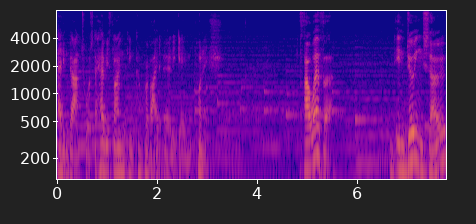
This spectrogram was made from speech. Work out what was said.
heading down towards the heavy flank and can provide early game punish. However, in doing so,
